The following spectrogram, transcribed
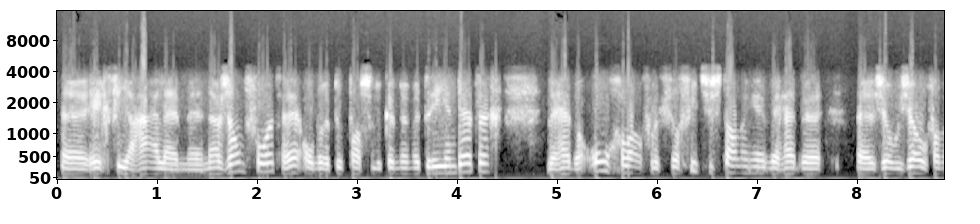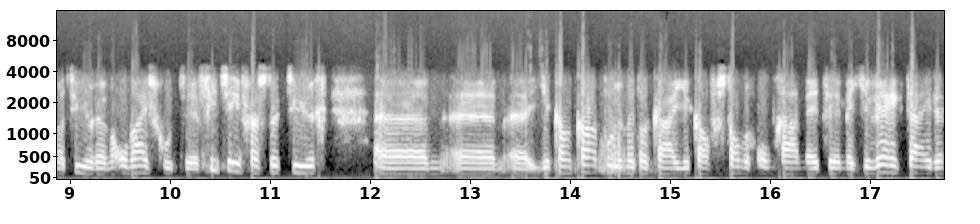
eh richt via Haarlem eh, naar Zandvoort, hè, onder het toepasselijke nummer 33. We hebben ongelooflijk veel fietsenstallingen. We hebben eh, sowieso van nature een onwijs goed fietsinfrastructuur. Ehm, ehm, eh, je kan carpoolen met elkaar, je kan verstandig omgaan met, met je werktijden,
